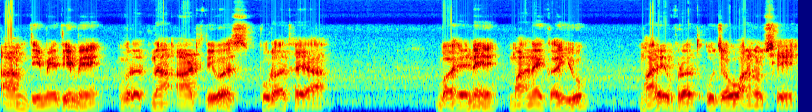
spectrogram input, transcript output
આમ ધીમે ધીમે વ્રતના આઠ દિવસ પૂરા થયા. બહેને માને કહ્યું, મારે વ્રત ઉજવવાનું છે.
